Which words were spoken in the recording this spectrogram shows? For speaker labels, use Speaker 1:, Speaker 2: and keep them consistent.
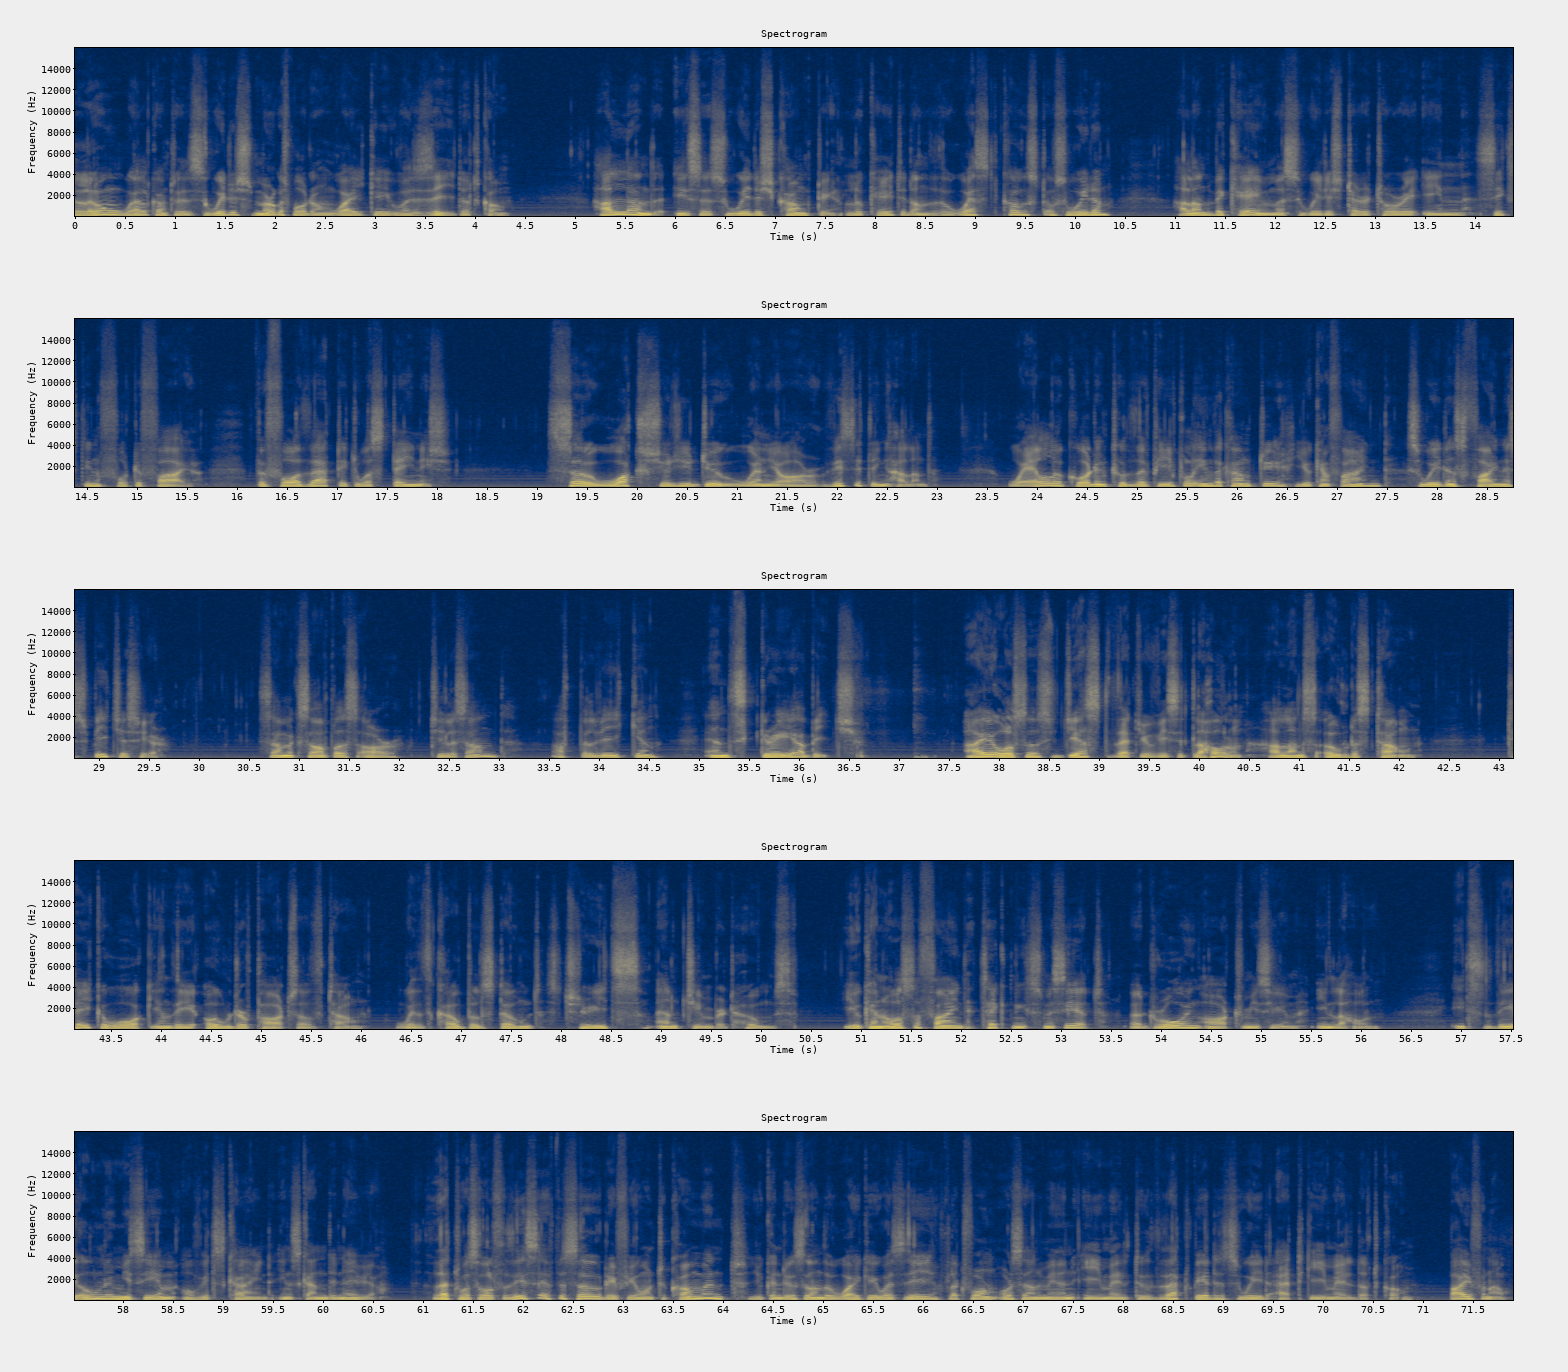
Speaker 1: Hello and welcome to the Swedish Smorgasbord on ykyz.com. Halland is a Swedish county located on the west coast of Sweden. Halland became a Swedish territory in 1645. Before that, it was Danish. So, what should you do when you are visiting Halland? Well, according to the people in the country, you can find Sweden's finest beaches here. Some examples are Tylösand, Apelviken, and Skrea Beach. I also suggest that you visit Laholm, Halland's oldest town. Take a walk in the older parts of town with cobblestoned streets and timbered homes. You can also find Teckningsmuseet, a drawing art museum in Laholm. It's the only museum of its kind in Scandinavia. That was all for this episode. If you want to comment, you can do so on the YKYZ platform or send me an email to thatbeardedswede at gmail.com. Bye for now.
